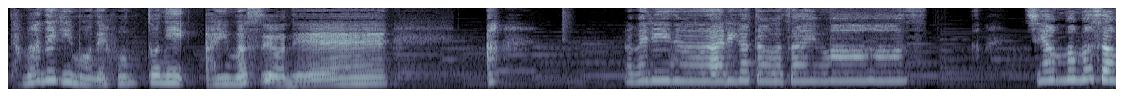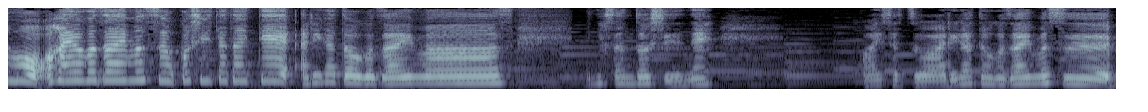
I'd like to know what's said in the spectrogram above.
玉ねぎもね、本当に合いますよね。あ、ラベリーヌ、ありがとうございます。シアンママさんもおはようございます。お越しいただいてありがとうございます。皆さん同士でね、ご挨拶をありがとうございます。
